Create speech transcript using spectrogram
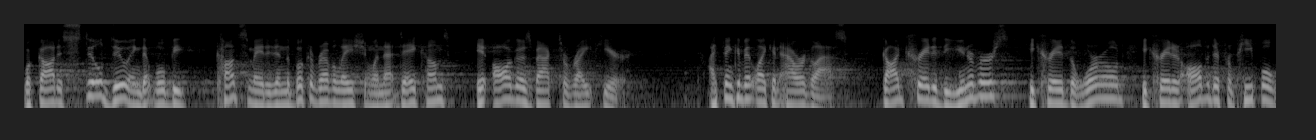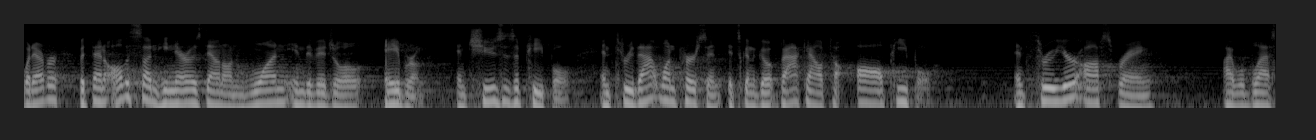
What God is still doing that will be consummated in the book of Revelation when that day comes, it all goes back to right here. I think of it like an hourglass. God created the universe, He created the world, He created all the different people, whatever, but then all of a sudden He narrows down on one individual, Abram, and chooses a people. And through that one person, it's going to go back out to all people. And through your offspring, I will bless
